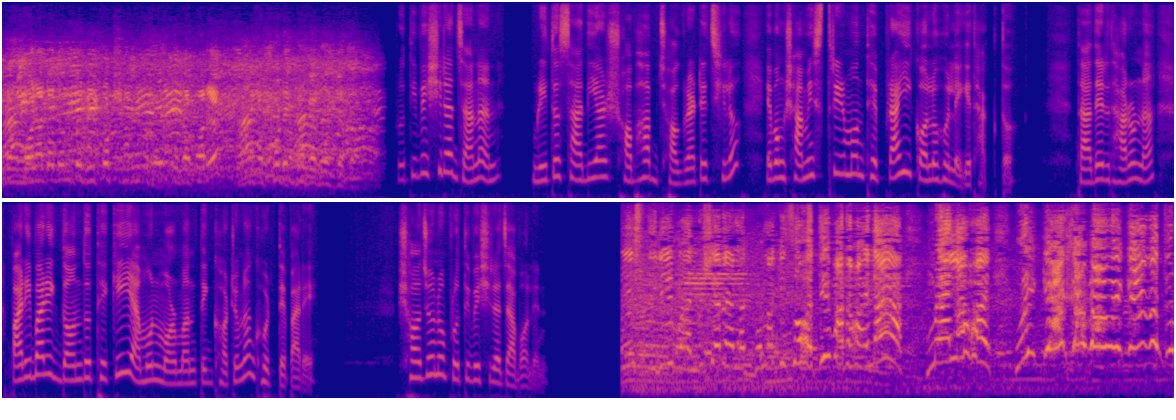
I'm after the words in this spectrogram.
এবং ময়নাতদন্ত রিপোর্ট সাপেক্ষে এ ব্যাপারে আমরা সঠিকভাবে বলতে পারি প্রতিবেশীরা জানান মৃত সাদিয়ার স্বভাব ঝগড়াটে ছিল এবং স্বামী স্ত্রীর মধ্যে প্রায়ই কলহ লেগে থাকত। তাদের ধারণা পারিবারিক দ্বন্দ্ব থেকেই এমন মর্মান্তিক ঘটনা ঘটতে পারে। স্বজন ও প্রতিবেশীরা যা বলেন। স্ত্রী মানুষের লাগবো না কিছু হতেই পারে হয় না? মেলা হয়। ওই কে যাবা? ওই কে তুই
